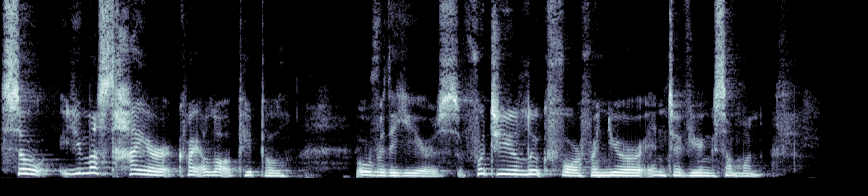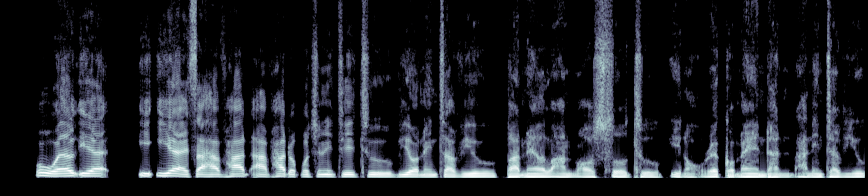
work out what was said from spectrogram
So you must hire quite a lot of people over the years. What do you look for when you're interviewing someone? Oh well, yeah, yes, I have had I've had opportunity to be on interview panel and also to you know recommend and, and interview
